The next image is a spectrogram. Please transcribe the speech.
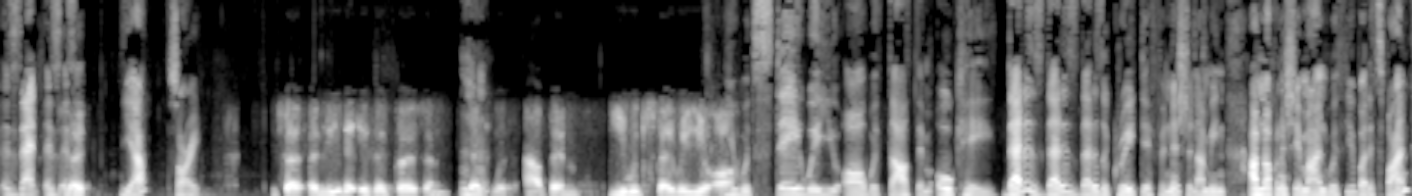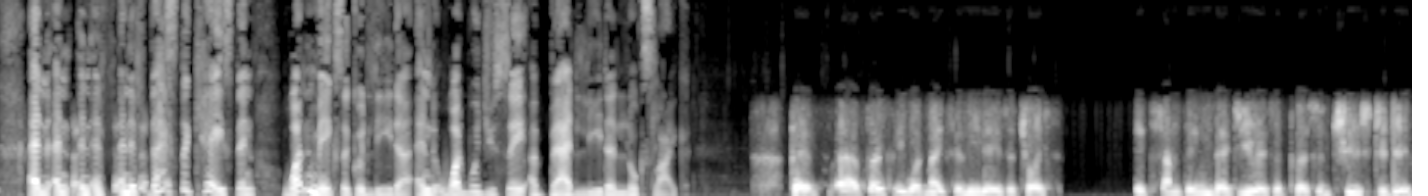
Is that is, is so, it Yeah? Sorry. So a leader is a person mm-hmm. that without them you would stay where you are. You would stay where you are without them. Okay, that is that is that is a great definition. I mean, I'm not going to share mine with you, but it's fine. And and and if and if that's the case, then what makes a good leader, and what would you say a bad leader looks like? Okay, uh, firstly, what makes a leader is a choice. It's something that you as a person choose to do.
